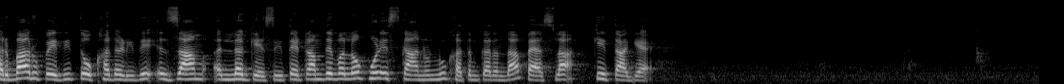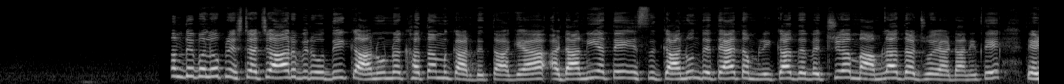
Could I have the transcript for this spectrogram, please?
ਅਰਬਾਂ ਰੁਪਏ ਦੀ ਧੋਖਾਧੜੀ ਦੇ ਇਲਜ਼ਾਮ ਲੱਗੇ ਸੀ ਤੇ ਟਰੰਪ ਦੇ ਵੱਲੋਂ ਹੁਣ ਇਸ ਕਾਨੂੰਨ ਨੂੰ ਖਤਮ ਕਰਨ ਦਾ ਫੈਸਲਾ ਕੀਤਾ ਗਿਆ ਹੈ। ਆਮ ਦੇ ਵੱਲੋਂ ਭ੍ਰਿਸ਼ਟਾਚਾਰ ਵਿਰੋਧੀ ਕਾਨੂੰਨ ਖਤਮ ਕਰ ਦਿੱਤਾ ਗਿਆ। ਅਡਾਨੀ ਅਤੇ ਇਸ ਕਾਨੂੰਨ ਦੇ ਤਹਿਤ ਅਮਰੀਕਾ ਦੇ ਵਿੱਚ ਮਾਮਲਾ ਦਰਜ ਹੋਇਆ ਅਡਾਨੀ ਤੇ ਤੇ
